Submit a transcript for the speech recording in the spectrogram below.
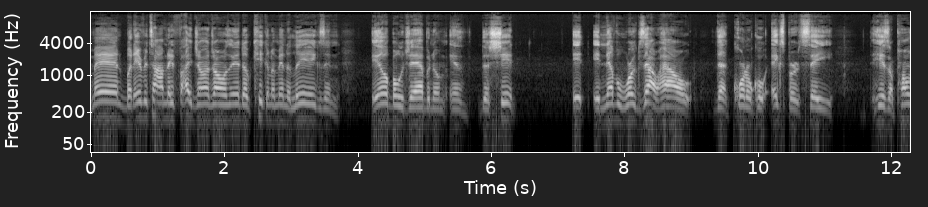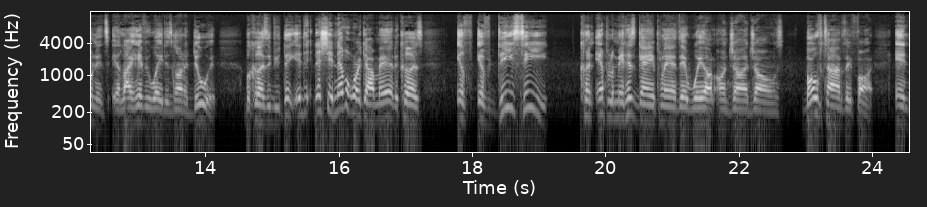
Man, but every time they fight, Jon Jones end up kicking them in the legs and elbow jabbing them, and the shit it it never works out how the quote unquote experts say his opponents at light heavyweight is gonna do it. Because if you think it, that shit never work out, man. Because if if DC couldn't implement his game plan that well on Jon Jones both times they fought. And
